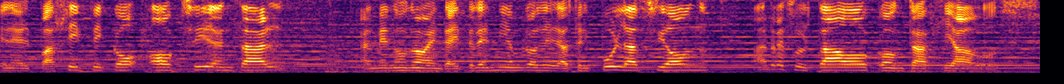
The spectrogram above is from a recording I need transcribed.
en el Pacífico Occidental. Al menos 93 miembros de la tripulación han resultado contagiados.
